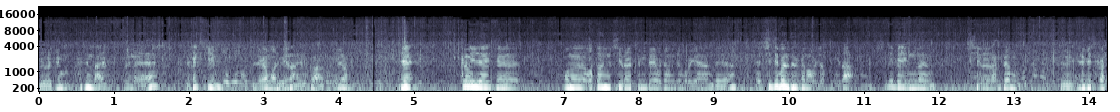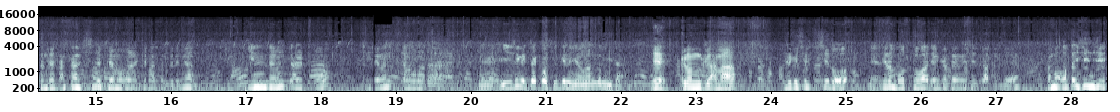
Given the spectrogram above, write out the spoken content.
그 지금 하신 말씀의 그 핵심 주제가 뭔지는 알 것 같고요. 예, 그럼 이제 그 오늘 어떤 시를 준비해 오셨는지 모르겠는데 예, 시집을 들고 나오셨습니다. 시집에 있는 시를 한편그 읽으실 것 같은데 잠깐 시집 제목을 이렇게 말씀드리면 인생은 짧고 기계는 영원하다. 네, 인생을 짧고 기계는 영한 겁니다. 예, 그런 그 아마 읽으실 시도 네. 이런 모토와 연결되는 시 같은데 한번 어떤 시인지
